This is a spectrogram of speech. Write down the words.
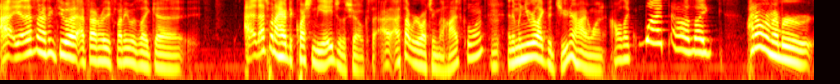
I, yeah, that's another thing too. I, I found really funny was like, uh, I, that's when I had to question the age of the show because I, I thought we were watching the high school one, and then when you were like the junior high one, I was like, what? I was like, I don't remember.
